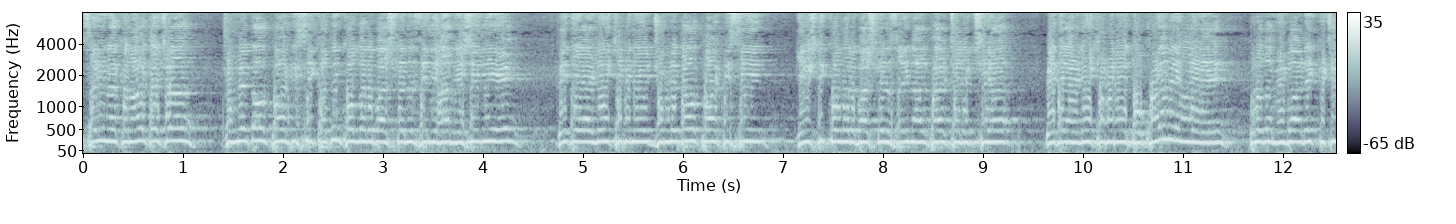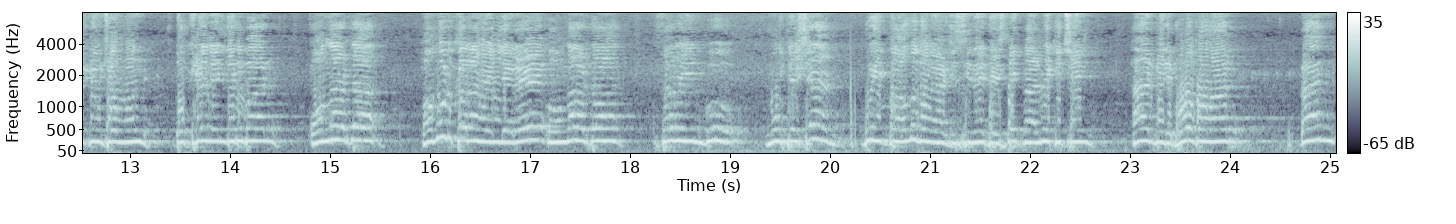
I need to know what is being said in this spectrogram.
Sayın Akın Aytaç'a, Cumhuriyet Halk Partisi Kadın Kolları Başkanı Zeliha Neşeli'ye ve değerli ekibine Cumhuriyet Halk Partisi Gençlik Kolları Başkanı Sayın Alper Çelikçı'ya ve değerli ekibine dokuyan ellere, burada mübarek Küçük Gülcan'ın dokuyan elleri var. Onlar da hamur karan ellere, onlar da sarayın bu muhteşem, bu iddialı dönercisine destek vermek için her biri buradalar. Ben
